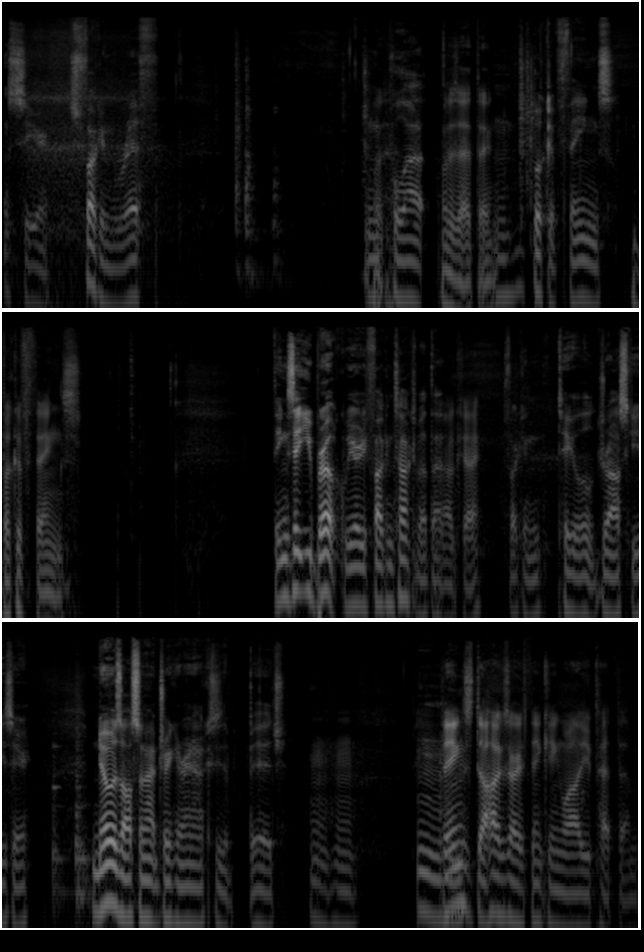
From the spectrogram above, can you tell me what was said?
let's see here. Just fucking riff. I'm gonna pull out What is that thing? book of things. Book of Things. Things that you broke. We already fucking talked about that. Okay. Fucking take a little draw skis here. Noah's also not drinking right now because he's a bitch. Mm-hmm. Things dogs are thinking while you pet them.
